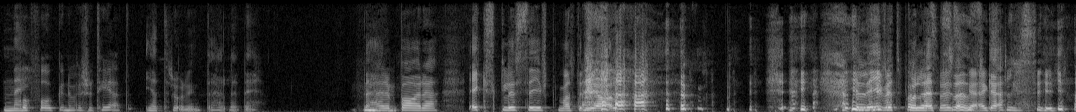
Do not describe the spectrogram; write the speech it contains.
Nej. på Folkuniversitet. Jag tror inte heller det. Det här är bara exklusivt material. I, I livet på lätt svenska. exklusivt.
